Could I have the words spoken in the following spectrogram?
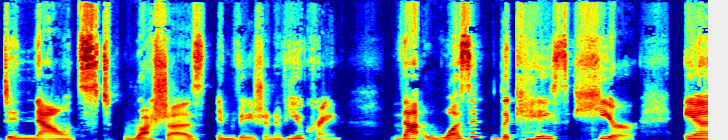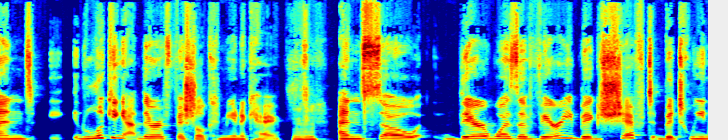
denounced Russia's invasion of Ukraine. That wasn't the case here. And looking at their official communique. Mhm. And so there was a very big shift between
